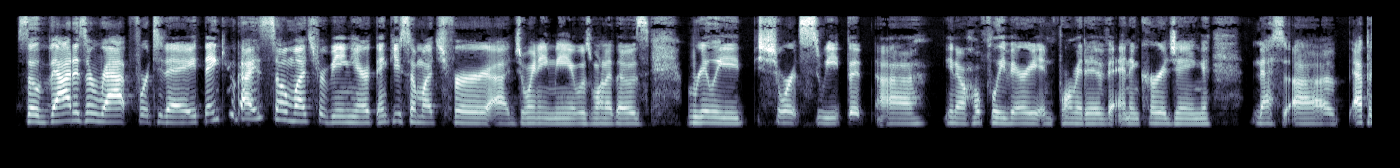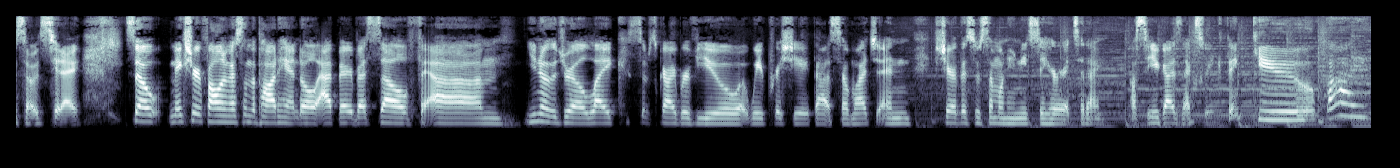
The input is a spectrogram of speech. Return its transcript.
So that is a wrap for today. Thank you guys so much for being here. Thank you so much for uh, joining me. It was one of those really short, sweet, but uh, you know, hopefully very informative and encouraging mess uh, episodes today. So make sure you're following us on the pod handle at very best self. Um, you know the drill. Like, subscribe, review. We appreciate that so much, and share this with someone who needs to hear it today. I'll see you guys next week. Thank you. Bye.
